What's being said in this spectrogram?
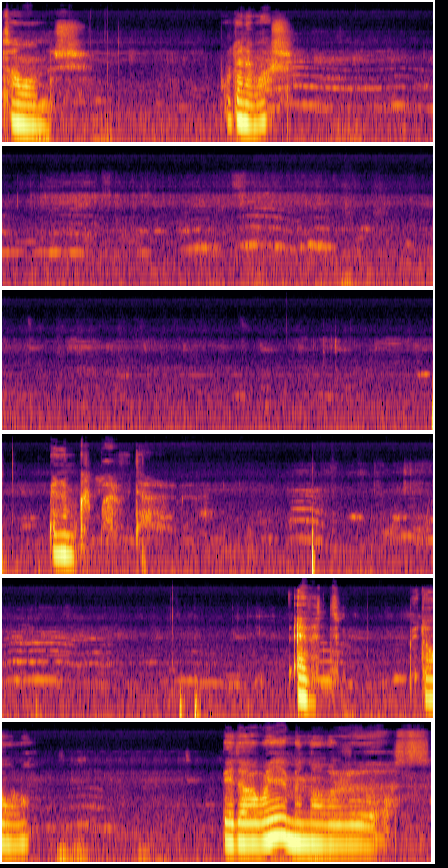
Tamamdır. Burada ne var? Benim kırklar biter. Evet. Bedava onu. Bedavaya hemen alırız.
